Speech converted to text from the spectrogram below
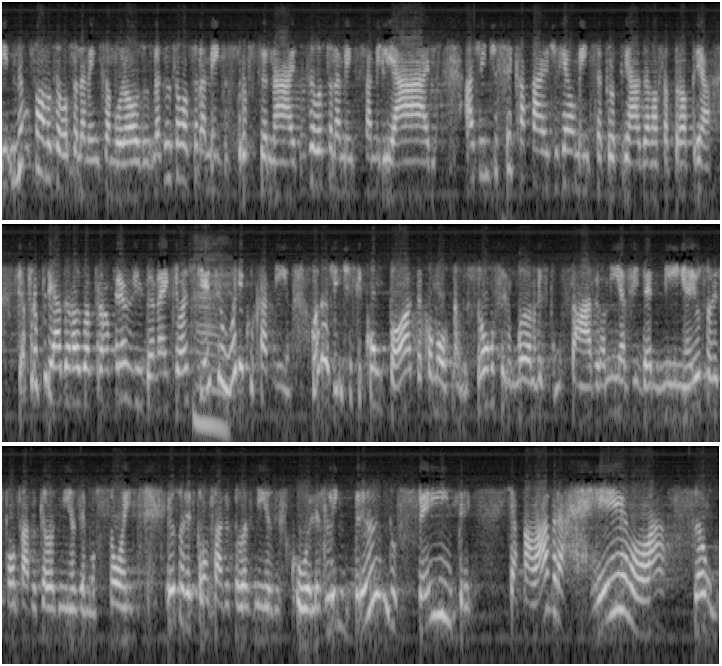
E não só nos relacionamentos amorosos, mas nos relacionamentos profissionais, nos relacionamentos familiares, a gente ser capaz de realmente se apropriar da nossa própria, se apropriar da nossa própria vida, né? Que eu acho que esse é o único caminho. Quando a gente se comporta como, não, eu sou um ser humano responsável, a minha vida é minha, eu sou responsável pelas minhas emoções, eu sou responsável pelas minhas escolhas, lembrando sempre que a palavra relação,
